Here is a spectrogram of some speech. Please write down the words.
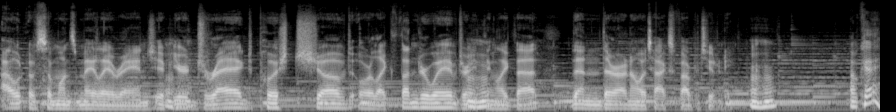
out of someone's melee range. If you're dragged, pushed, shoved, or like thunder waved or anything like that, then there are no attacks of opportunity. Okay.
